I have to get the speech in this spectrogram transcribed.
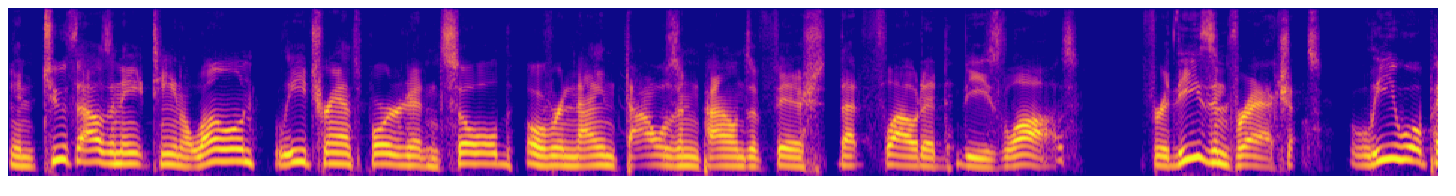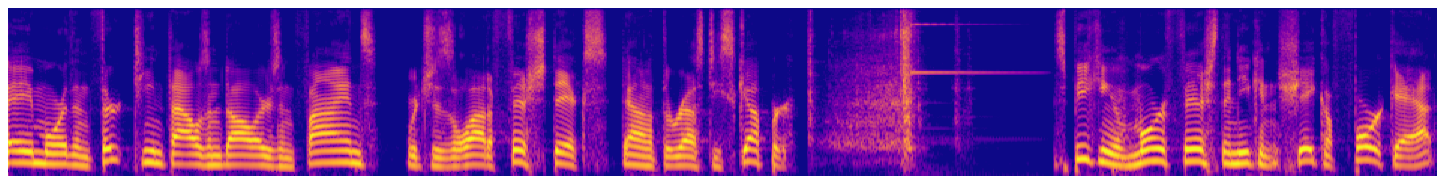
In 2018 alone, Lee transported and sold over 9,000 pounds of fish that flouted these laws. For these infractions, Lee will pay more than $13,000 in fines, which is a lot of fish sticks down at the Rusty Scupper. Speaking of more fish than you can shake a fork at,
